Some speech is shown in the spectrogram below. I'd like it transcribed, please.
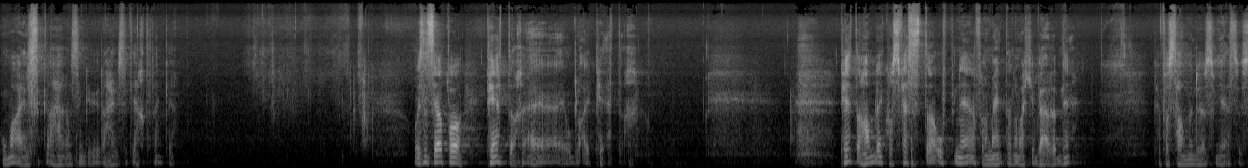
Hun må ha elska Herren sin Gud av hele sitt hjerte, tenker jeg. Og Hvis en ser på Peter Jeg er jo glad i Peter. Peter han ble korsfesta opp ned, for han mente at han var ikke verdig til å få samme død som Jesus.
